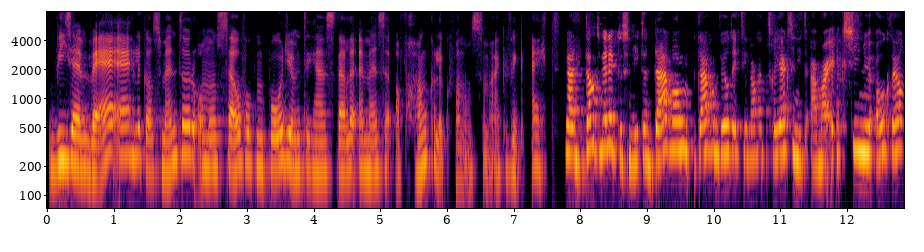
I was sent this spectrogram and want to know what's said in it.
wie zijn wij eigenlijk als mentor om onszelf op een podium te gaan stellen en mensen afhankelijk van ons te maken? Vind ik echt. Ja, dat wil ik dus niet. En daarom, daarom wilde ik die lange trajecten niet aan. Maar ik zie nu ook wel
